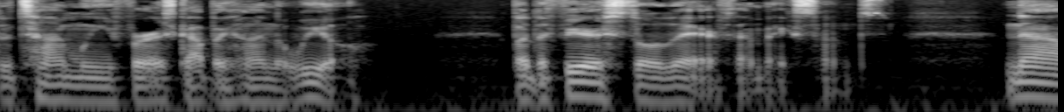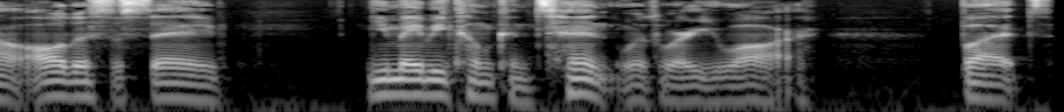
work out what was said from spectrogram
the time when you first got behind the wheel. But the fear is still there, if that makes sense. Now, all this to say, you may become content with where you are, but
